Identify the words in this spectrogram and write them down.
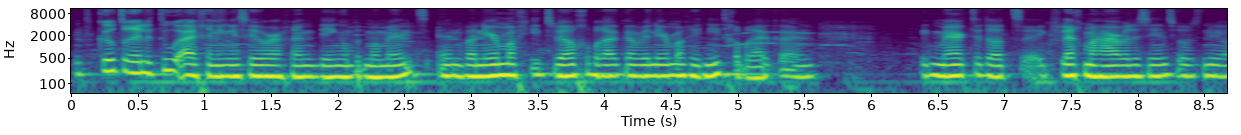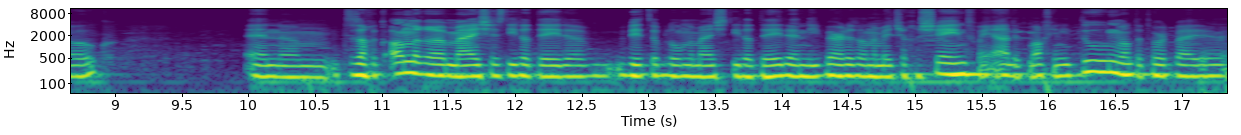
het, culturele toe-eigening is heel erg een ding op het moment. En wanneer mag je iets wel gebruiken en wanneer mag je het niet gebruiken. En ik merkte dat... Ik vleg mijn haar wel eens in, zoals nu ook. En ehm, toen zag ik andere meisjes die dat deden, witte blonde meisjes die dat deden. En die werden dan een beetje geshamed van ja, dit mag je niet doen, want het hoort bij de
